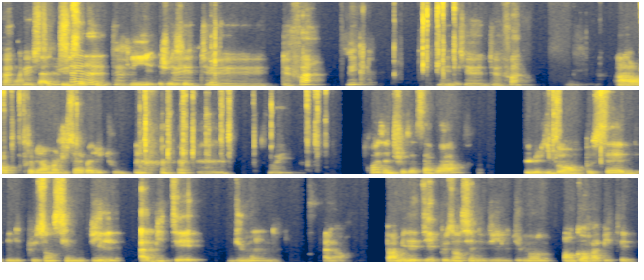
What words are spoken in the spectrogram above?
Bacchus, Bacchus c'est de, de, voix, oui. Les dieux de voix. Ah, alors, très bien, moi je ne savais pas du tout. oui. Troisième chose à savoir, le Liban possède les plus anciennes villes habitées du monde. Alors, parmi les dix plus anciennes villes du monde encore habitées,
